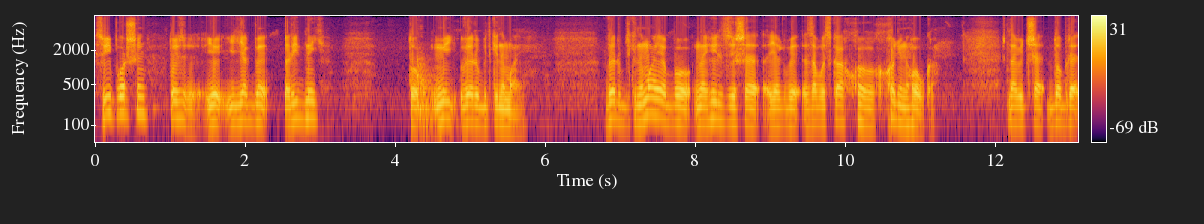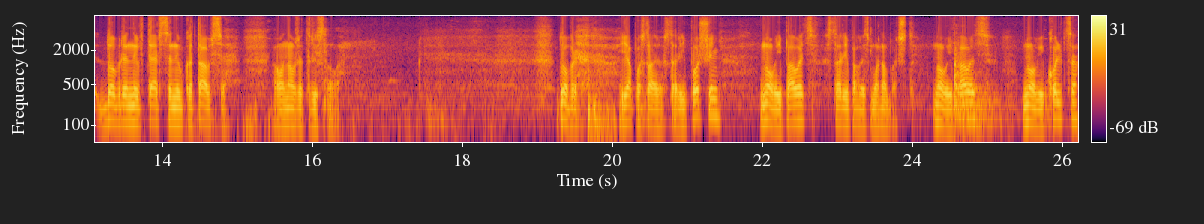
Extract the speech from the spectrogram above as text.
свій поршень, той якби рідний, то мій виробітки немає. Виробітки немає, бо на гільзі ще якби заводська хо- ходінговка. Навіть ще добре, добре не втерся, не вкатався, а вона вже тріснула. Добре, я поставив старий поршень, новий палець, старий палець можна бачити. Новий палець, нові кольця,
